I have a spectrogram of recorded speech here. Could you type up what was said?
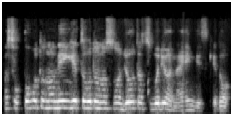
まあ、そこほどの年月ほどのその上達ぶりはないんですけど、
